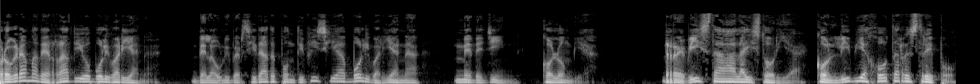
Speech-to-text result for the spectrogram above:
Programa de Radio Bolivariana de la Universidad Pontificia Bolivariana, Medellín, Colombia. Revista a la Historia con Livia J. Restrepo.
